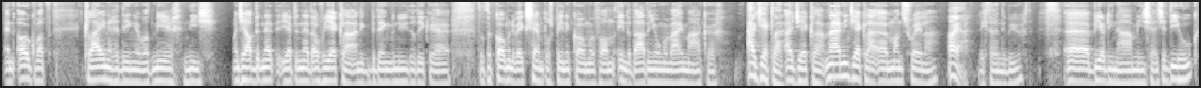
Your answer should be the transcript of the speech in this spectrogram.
En ook wat kleinere dingen, wat meer niche. Want je, had het net, je hebt het net over Jekla. En ik bedenk me nu dat, ik, eh, dat er komende week samples binnenkomen van inderdaad een jonge wijnmaker Uit Jekla. uit Jekla. Nee, niet Jekla, eh Mansuela. Oh ja. Ligt er in de buurt. Eh, biodynamisch, weet je, die hoek.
